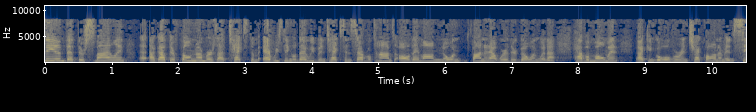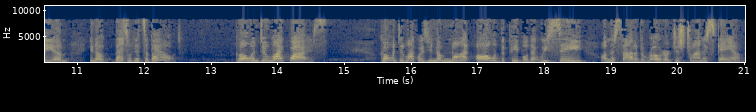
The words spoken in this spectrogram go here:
seeing that they're smiling. I got their phone numbers. I text them every single day. We've been texting several times all day long, no one finding out where they're going. When I have a moment, I can go over and check on them and see them. You know, that's what it's about. Go and do likewise. Go and do likewise. You know, not all of the people that we see on the side of the road are just trying to scam.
